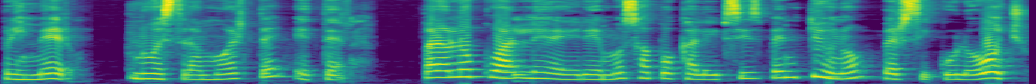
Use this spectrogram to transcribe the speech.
Primero, nuestra muerte eterna, para lo cual leeremos Apocalipsis 21, versículo 8.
